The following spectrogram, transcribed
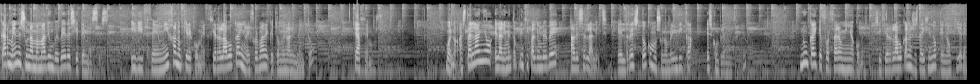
Carmen es una mamá de un bebé de 7 meses y dice, mi hija no quiere comer, cierra la boca y no hay forma de que tome un alimento. ¿Qué hacemos? Bueno, hasta el año el alimento principal de un bebé ha de ser la leche. El resto, como su nombre indica, es complementario. Nunca hay que forzar a un niño a comer. Si cierra la boca nos está diciendo que no quiere.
